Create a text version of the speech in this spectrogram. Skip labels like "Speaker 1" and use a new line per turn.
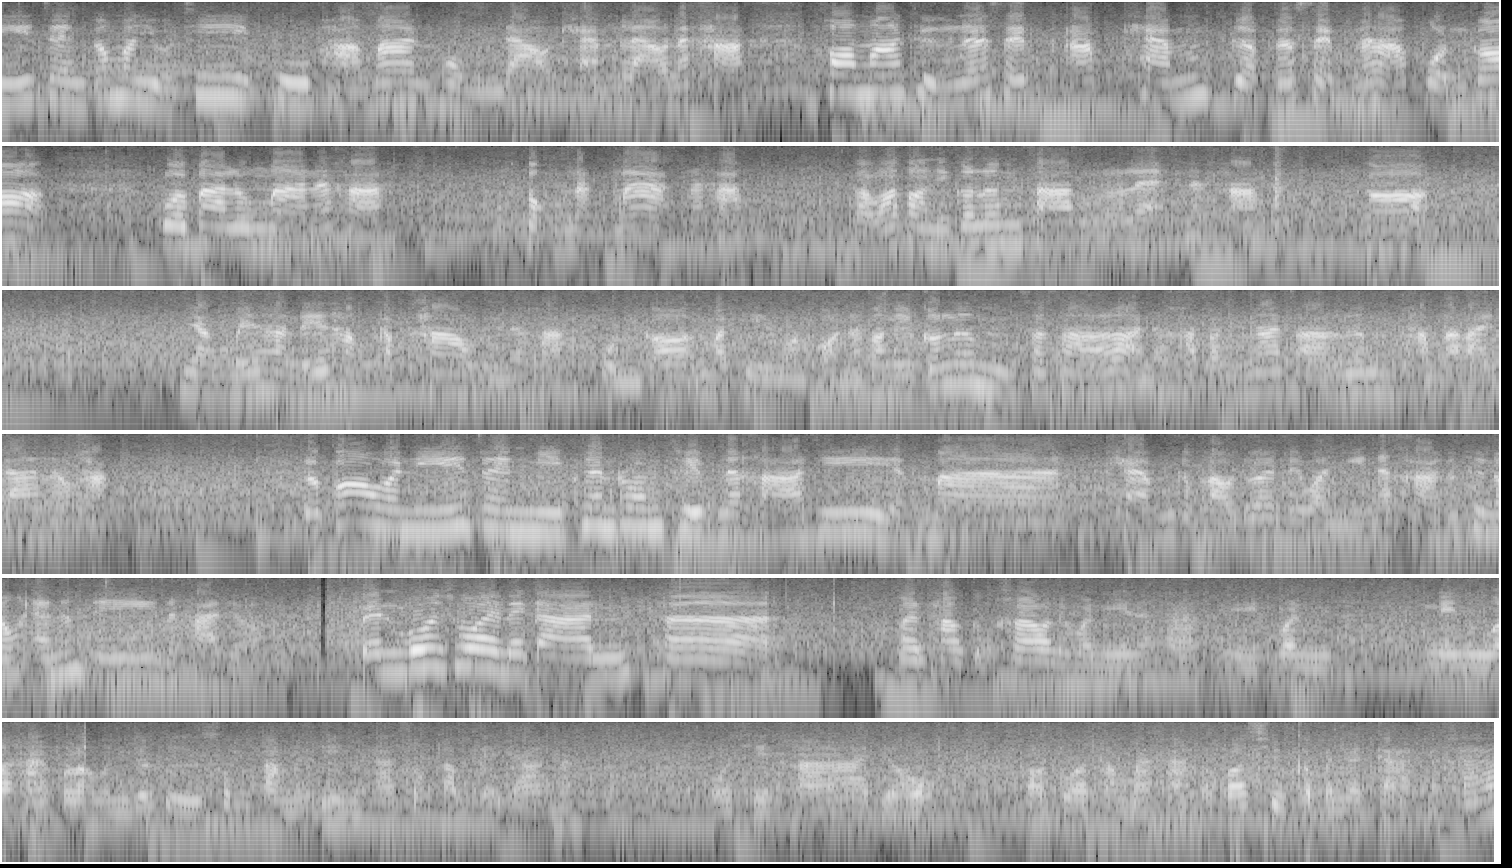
นี้เจนก็มาอยู่ที่ภูผาม่านห่มดาวแคมป์แล้วนะคะ พอมาถึงนะเซตอัพแคมป์เกือบจะเสร็จนะคะฝนก็โปรยปลาลงมานะคะ ตกหนักมากนะคะ แต่ว่าตอนนี้ก็เริ่มซาลงแล้วแหละนะคะ ก็ยังไม่ทันได้ทำกับข้าวเลยนะคะ ฝนก็มาเทลงมาก่อนนะตอนนี้ก็เริ่มซาซาแล้วล่ะนะคะ ตอนนี้น่าจะเริ่มทำอะไรได้แล้วค่ะ แล้วก็วันนี้เจนมีเพื่อนร่วมทริปนะคะที่มา คมป์กับเราด้วยในวันนี้นะคะ ก็คือน้องแอนนั่นเองนะคะ เดี๋ยว เป็นผู้ช่วยในการอ่ามาทำกับข้าวในวันนี้นะคะนี่วันเมนูอาหารของเราวันนี้ก็คือส้มตำนั่นเองนะคะส้มตำไก่ย่างนะโอเคค่ะ เดี๋ยวขอตัวทำอาหารแล้วก็ชิลกับบรรยากาศนะคะ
